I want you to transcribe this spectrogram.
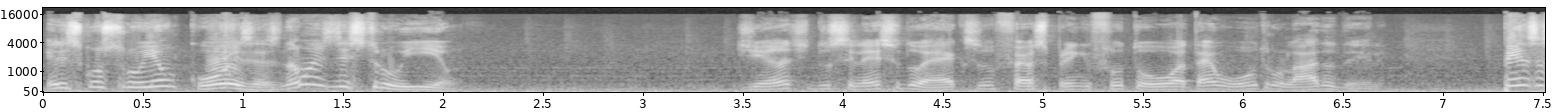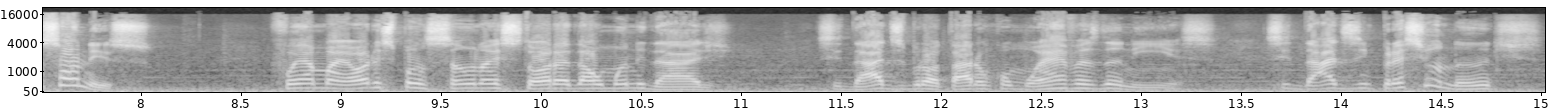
Eles construíam coisas, não as destruíam. Diante do silêncio do Exo, Felspring flutuou até o outro lado dele. Pensa só nisso. Foi a maior expansão na história da humanidade. Cidades brotaram como ervas daninhas. Cidades impressionantes.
